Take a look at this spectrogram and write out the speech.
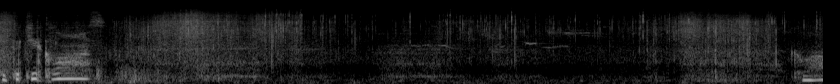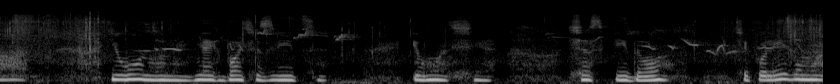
Це такий клас. Клас. І вон вони, я їх бачу звідси. І вон ще. Зараз підемо. Чи поліземо.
